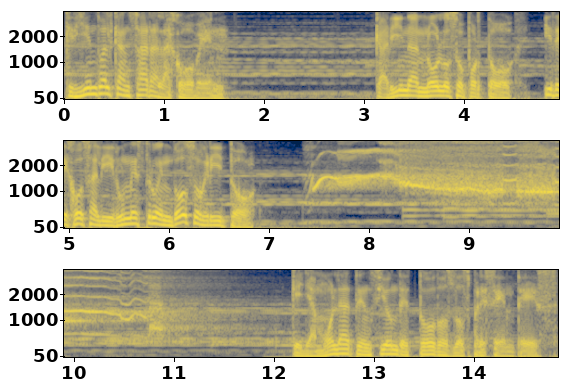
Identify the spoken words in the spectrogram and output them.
queriendo alcanzar a la joven. Karina no lo soportó y dejó salir un estruendoso grito. que llamó la atención de todos los presentes.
